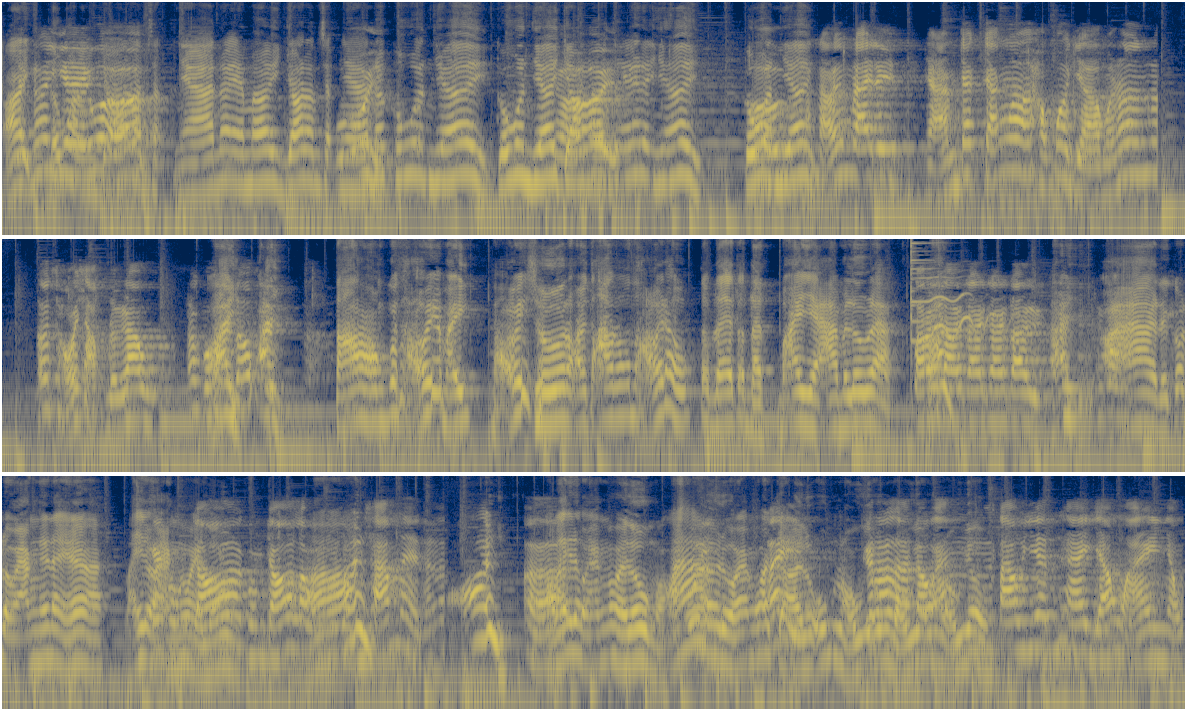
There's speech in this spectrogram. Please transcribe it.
ơi Nói đúng ghê rồi quá gió hả? làm sập nhà nó em ơi gió làm sập nhà Ui. nó cứu anh với cứu anh với cho nó ơi. té đây với cứu ừ, anh với đợi em đây đi nhà em chắc chắn nó không bao giờ mà nó nó, nó thổi sập được đâu nó còn ơi không tốt. ơi tao không có thổi hả mày thổi xưa rồi tao đâu có thổi đâu tao để tao địch bay già mày luôn nè. Từ từ từ từ từ. Ê, à để có đồ ăn thế này á lấy đồ cái ăn của con mày chó luôn. con chó Ôi. lông xám này nó ôi ờ, tao lấy đồ ăn của mày luôn ơi đồ ăn quá Ê, trời luôn uống rượu uống rượu vô uống rượu vô. ăn tao với anh hai giả ngoại nhậu.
